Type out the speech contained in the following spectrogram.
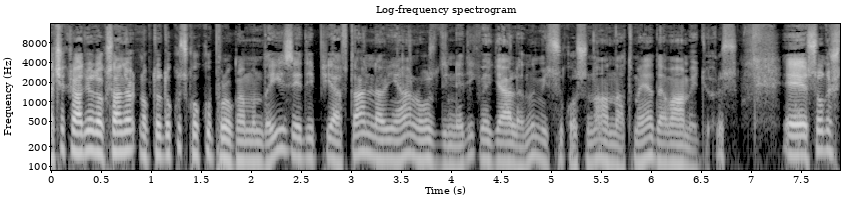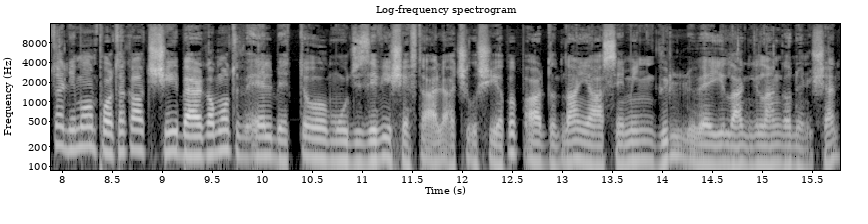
Açık Radyo 94.9 Koku programındayız. Edip Piaf'tan Lavian Rose dinledik ve Gerla'nın Mitsuko'sunu anlatmaya devam ediyoruz. E, sonuçta limon, portakal çiçeği, bergamot ve elbette o mucizevi şeftali açılışı yapıp ardından Yasemin, gül ve yılan yılanga dönüşen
